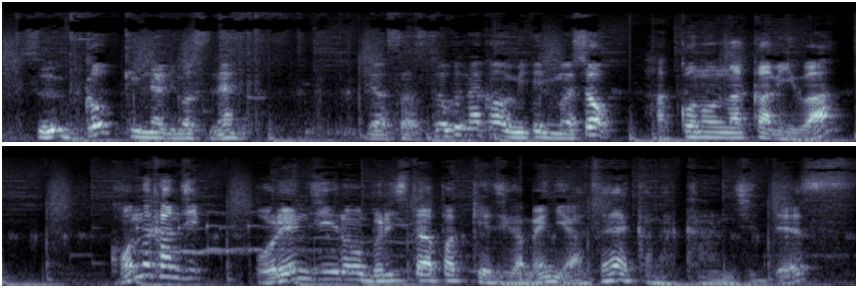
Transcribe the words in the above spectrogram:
すっごく気になりますね。じゃあ早速中を見てみましょう。箱の中身は、こんな感じ。オレンジ色のブリスターパッケージが目に鮮やかな感じです。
